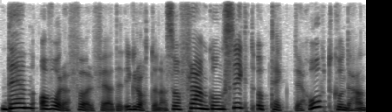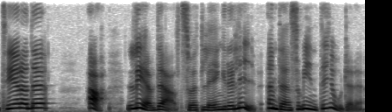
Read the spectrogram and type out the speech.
den av våra förfäder i grottorna som framgångsrikt upptäckte hot, kunde hantera det, ah, levde alltså ett längre liv än den som inte gjorde det.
